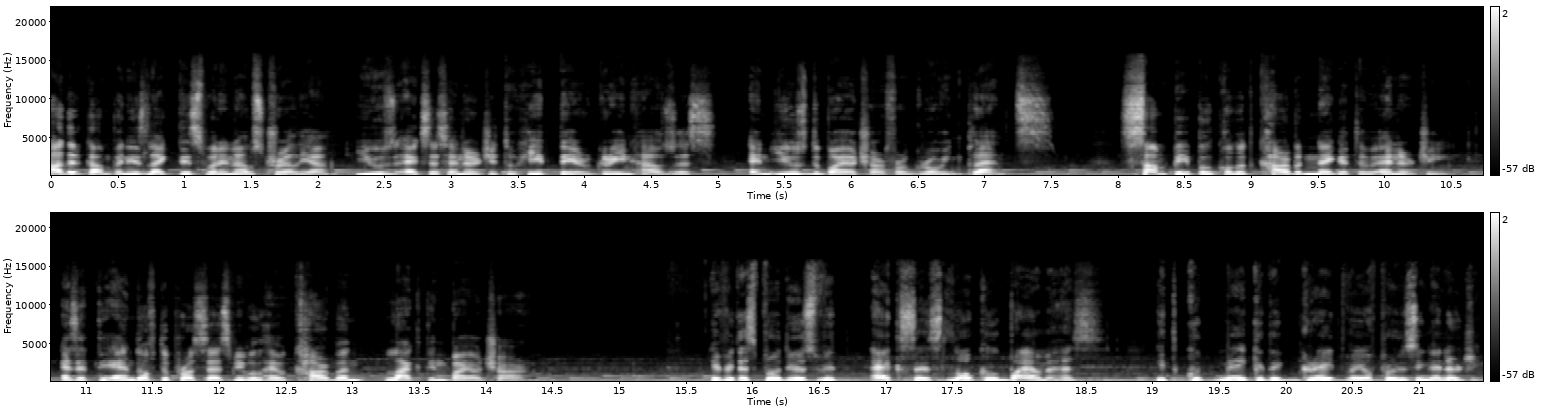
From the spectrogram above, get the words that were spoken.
Other companies like this one in Australia use excess energy to heat their greenhouses and use the biochar for growing plants. Some people call it carbon negative energy, as at the end of the process we will have carbon locked in biochar. If it is produced with excess local biomass, it could make it a great way of producing energy.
